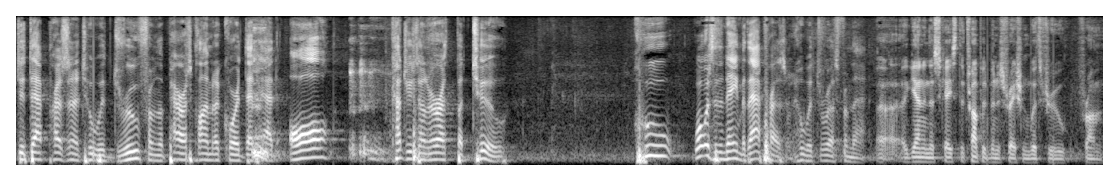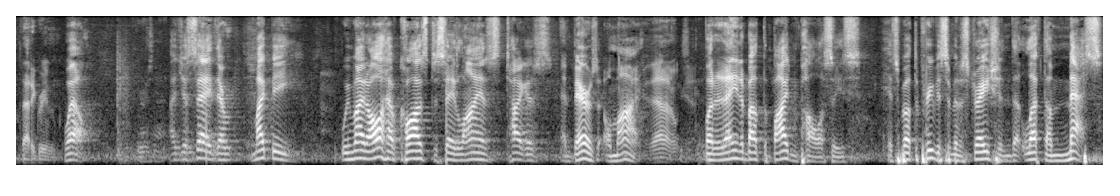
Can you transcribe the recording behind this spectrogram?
did that president who withdrew from the Paris Climate Accord that had all countries on Earth but two, who, what was the name of that president who withdrew us from that? Uh, again, in this case, the Trump administration withdrew from that agreement. Well, I just say there might be, we might all have cause to say lions, tigers, and bears, oh my. That I don't get. But it ain't about the Biden policies. It's about the previous administration that left a mess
